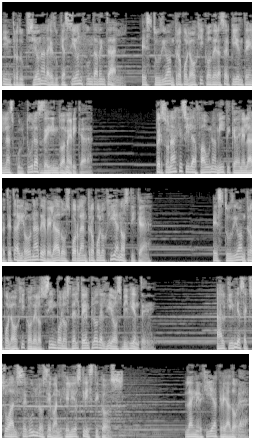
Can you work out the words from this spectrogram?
Introducción a la educación fundamental. Estudio antropológico de la serpiente en las culturas de Indoamérica. Personajes y la fauna mítica en el arte tairona develados por la antropología gnóstica. Estudio antropológico de los símbolos del templo del Dios viviente. Alquimia sexual según los evangelios crísticos. La energía creadora.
